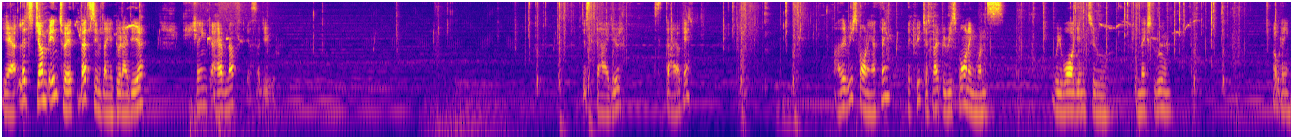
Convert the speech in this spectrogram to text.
Yeah, let's jump into it. That seems like a good idea. Think I have enough? Yes, I do. Just die, dude. Just die, okay? Are they respawning? I think the creatures might be respawning once we walk into the next room. Oh dang.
